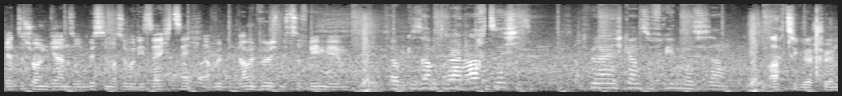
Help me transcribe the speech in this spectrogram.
Ich hätte schon gern so ein bisschen was über die 60. Damit, damit würde ich mich zufrieden geben. Ich habe gesamt 83. Ich bin eigentlich ganz zufrieden, muss ich sagen. 80 wäre schön.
